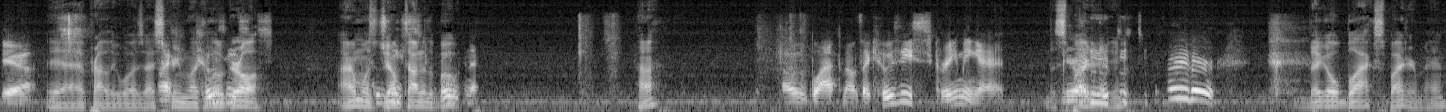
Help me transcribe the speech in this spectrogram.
Yeah. Yeah, it probably was. I screamed like a little girl. I almost jumped out of the boat. at? Huh? I was laughing. I was like, "Who's he screaming at?" The You're like, spider, dude. spider!" Big old black spider, man.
